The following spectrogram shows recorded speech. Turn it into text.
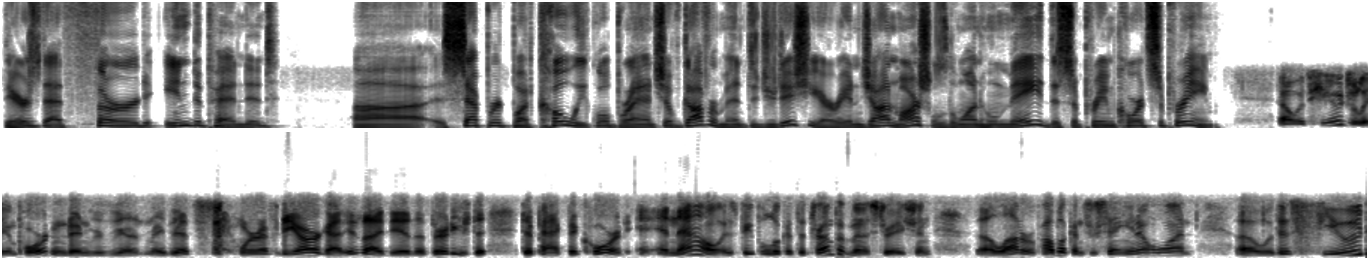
there's that third independent, uh, separate but co equal branch of government, the judiciary. And John Marshall's the one who made the Supreme Court supreme. Now it's hugely important, and maybe that's where FDR got his idea in the 30s to to pack the court. And now, as people look at the Trump administration, a lot of Republicans are saying, you know what? Uh, with this feud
